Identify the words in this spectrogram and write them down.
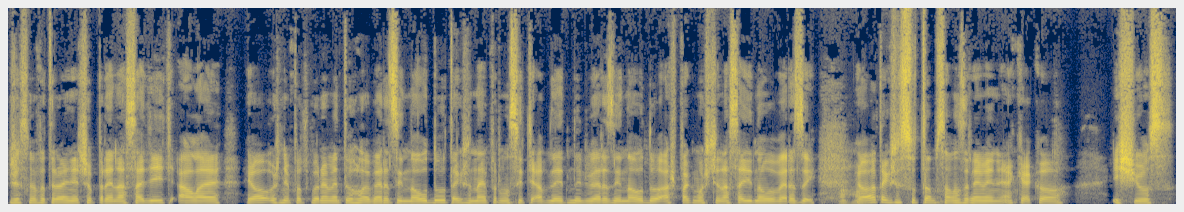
že sme potrebovali niečo prenasadiť, ale jo, už nepodporujeme tuhle verzi Node, takže najprv musíte updatenúť verzi Node, až pak môžete nasadiť novú verzi. Aha. Jo, takže sú tam samozrejme nejaké ako issues,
